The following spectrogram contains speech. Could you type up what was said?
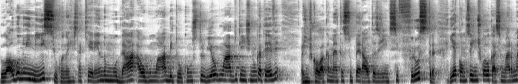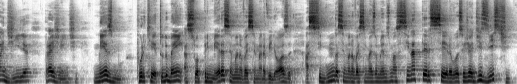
logo no início, quando a gente está querendo mudar algum hábito ou construir algum hábito que a gente nunca teve, a gente coloca metas super altas, a gente se frustra e é como se a gente colocasse uma armadilha pra gente mesmo. Porque, tudo bem, a sua primeira semana vai ser maravilhosa, a segunda semana vai ser mais ou menos, mas se na terceira você já desiste,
